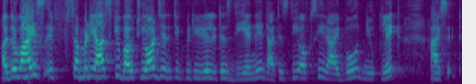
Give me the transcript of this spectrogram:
Otherwise, if somebody asks you about your genetic material, it is DNA, that is deoxyribonucleic acid.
